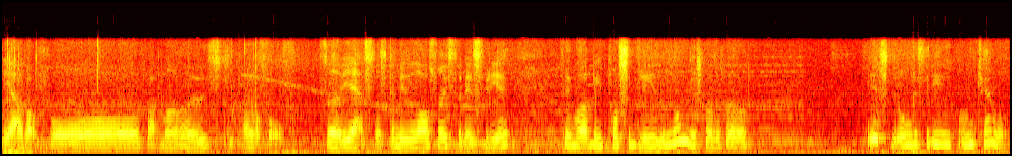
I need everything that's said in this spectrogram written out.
Yeah, I got four at most. I got four. So yes, that's gonna be the last race for this video. I think might be possibly the longest one as well. Yes, the longest video on the channel.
